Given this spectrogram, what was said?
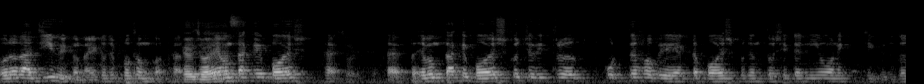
ওরা রাজি হইতো না এটা হচ্ছে প্রথম কথা। এবং তাকে বয়স হ্যাঁ। হ্যাঁ, এবং তাকে বয়স্ক চরিত্র করতে হবে, একটা বয়স পর্যন্ত সেটা নিয়েও অনেক চিন্তিত। তো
